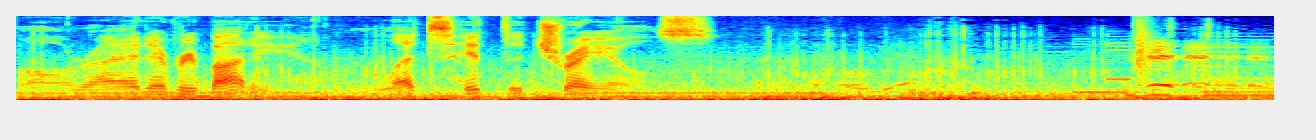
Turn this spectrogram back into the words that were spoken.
All right, everybody, let's hit the trails. Oh yeah.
